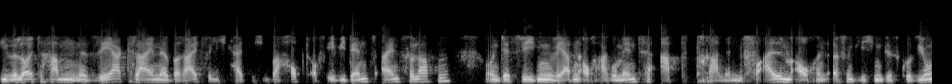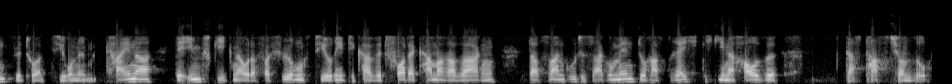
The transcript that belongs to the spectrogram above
Diese Leute haben eine sehr kleine Bereitwilligkeit, sich überhaupt auf Evidenz einzulassen. Und deswegen werden auch Argumente abprallen, vor allem auch in öffentlichen Diskussionssituationen. Keiner der Impfgegner oder Verschwörungstheoretiker wird vor der Kamera sagen, das war ein gutes Argument, du hast recht, ich gehe nach Hause, das passt schon so.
